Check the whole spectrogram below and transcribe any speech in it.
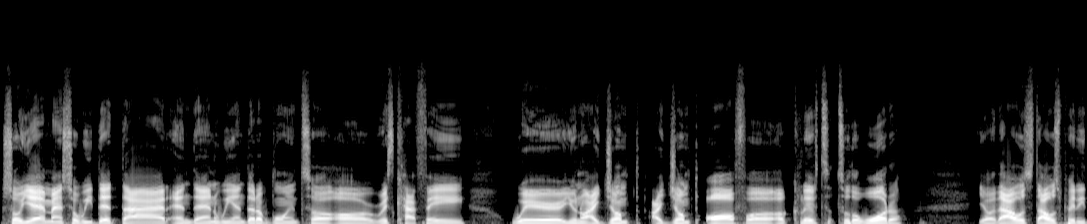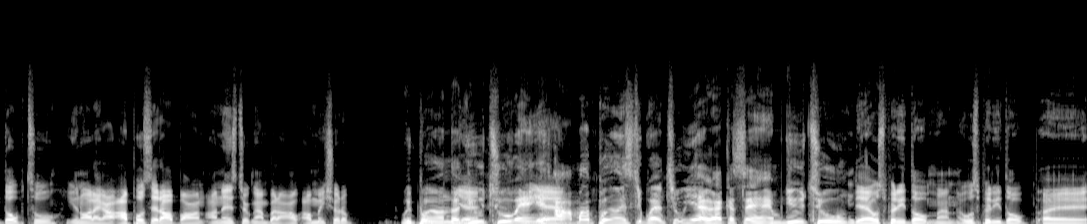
So yeah, man. So we did that, and then we ended up going to uh, Rick's Cafe, where you know I jumped I jumped off a, a cliff t- to the water. Yo, that was that was pretty dope too. You know, like I, I'll post it up on, on Instagram, but I'll, I'll make sure to we put it on the Yeah. YouTube and Yeah. I'm gonna put it on Instagram too. Yeah, like I said, and YouTube. Yeah, it was pretty dope, man. It was pretty dope. Uh,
